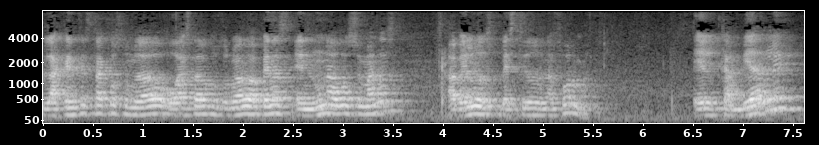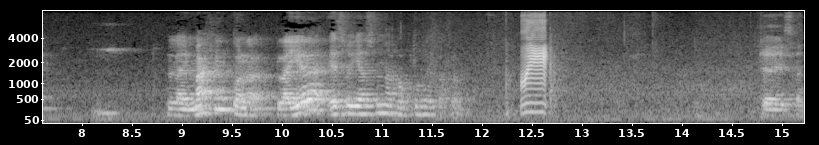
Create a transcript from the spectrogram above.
La gente está acostumbrado o ha estado acostumbrado apenas en una o dos semanas a verlos vestidos de una forma. El cambiarle la imagen con la playera, eso ya es una ruptura de patrón. ¿Qué dice?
